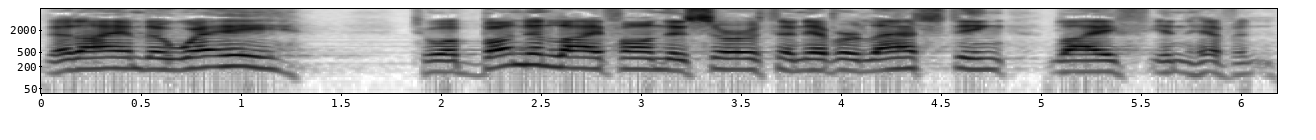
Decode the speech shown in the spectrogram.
that I am the way to abundant life on this earth and everlasting life in heaven.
